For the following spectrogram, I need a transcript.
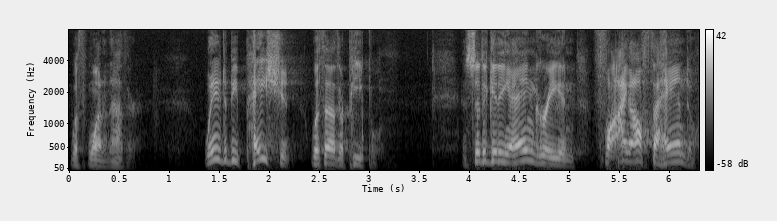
with one another. We need to be patient with other people. Instead of getting angry and flying off the handle,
